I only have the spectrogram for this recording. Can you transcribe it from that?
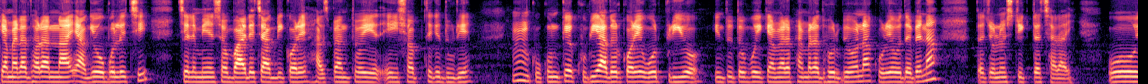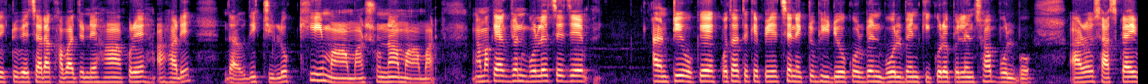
ক্যামেরা ধরার নাই। আগেও বলেছি, ছেলে মেয়ে সব বাইরে চাকরি করে হাজব্যান্ড তো এই সব থেকে দূরে। হুম কুকুনকে খুবই আদর করে, ওর প্রিয়। কিন্তু তবু ওই ক্যামেরা ফ্যামেরা ধরবেও না, করেও দেবে না। তা চলুন স্টিকটা ছাড়াই। ও একটু বেচারা খাবার জন্য হাঁ করে, আহারে দাঁড়াও দিচ্ছি লক্ষ্মী মা আমার, সোনা মা আমার। আমাকে একজন বলেছে যে আন্টি ওকে কোথা থেকে পেয়েছেন? একটু ভিডিও করবেন, বলবেন, কি করে পেলেন, সব বলব। আরও সাবস্ক্রাইব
